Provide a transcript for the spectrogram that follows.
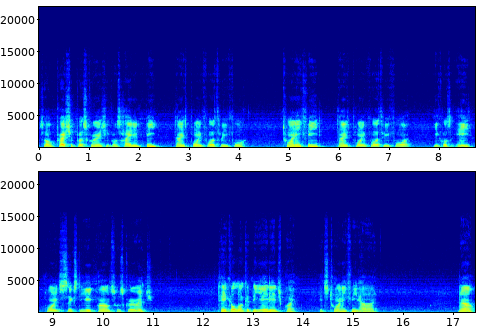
So pressure per square inch equals height in feet times 0.434. 20 feet times 0.434 equals 8.68 pounds per square inch. Take a look at the 8 inch pipe. It's 20 feet high. Now,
